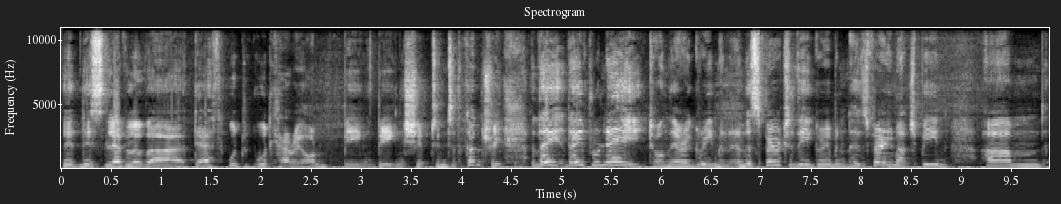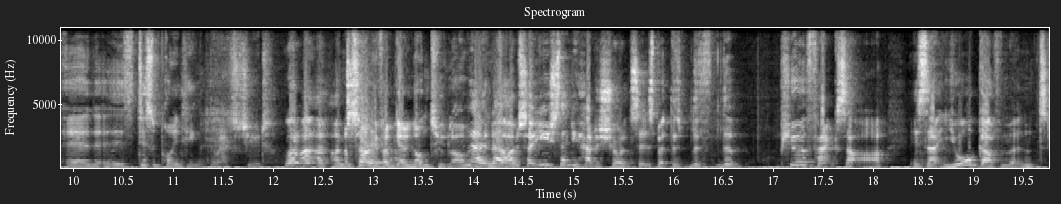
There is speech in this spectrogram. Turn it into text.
that this level of uh, death would, would carry on being being shipped into the country. They they've reneged on their agreement, and the spirit of the agreement has very much been um, uh, it's disappointing their attitude. Well, I, I'm, I'm sorry if I'm going on too long. No, no, I'm sorry. You said you had assurances, but the, the, the pure facts are is that your government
